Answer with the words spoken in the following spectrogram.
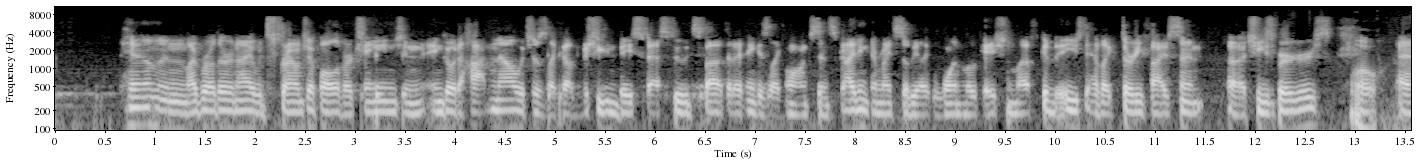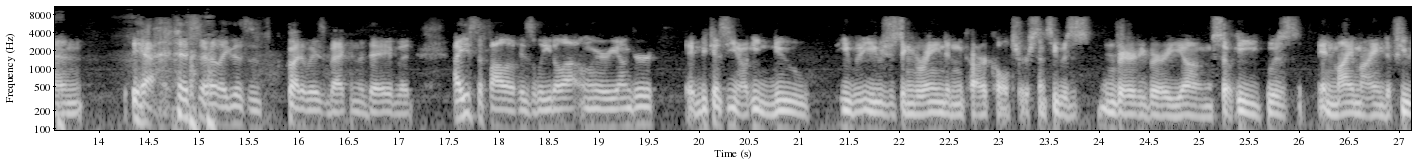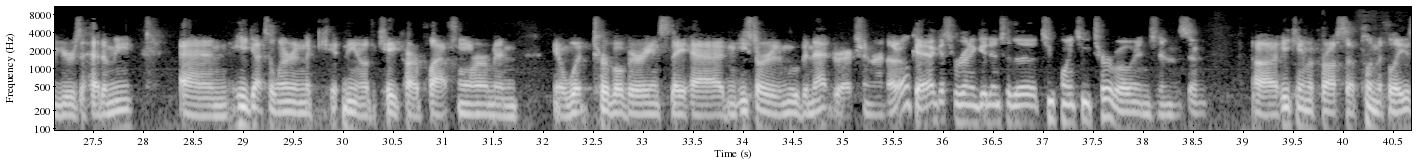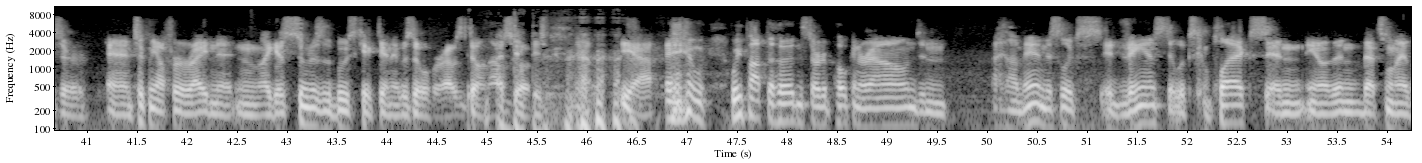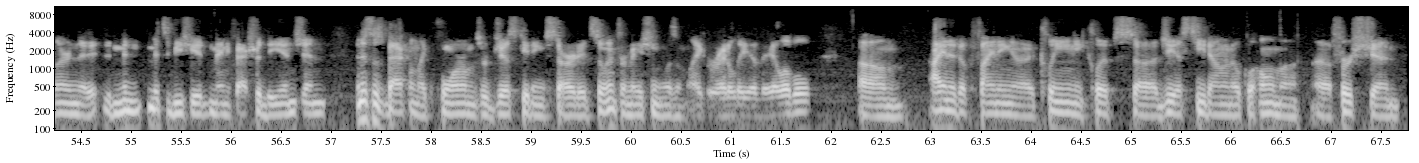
him and my brother and I would scrounge up all of our change and, and go to Hot Now, which is like a Michigan-based fast food spot that I think is like long since. I think there might still be like one location left. 'cause They used to have like 35 cent uh, cheeseburgers, Whoa. and yeah, so like this is quite a ways back in the day. But I used to follow his lead a lot when we were younger, because you know he knew he he was just ingrained in car culture since he was very very young. So he was in my mind a few years ahead of me, and he got to learn the K- you know the K car platform and you know what turbo variants they had, and he started to move in that direction. I thought, okay, I guess we're going to get into the 2.2 turbo engines and uh, he came across a Plymouth Laser and took me out for a ride in it. And like as soon as the boost kicked in, it was over. I was done. I was Addicted. hooked. yeah. And we popped the hood and started poking around and I thought, man, this looks advanced. It looks complex. And, you know, then that's when I learned that Mitsubishi had manufactured the engine. And this was back when like forums were just getting started. So information wasn't like readily available. Um, I ended up finding a clean Eclipse uh, GST down in Oklahoma, uh, first gen.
